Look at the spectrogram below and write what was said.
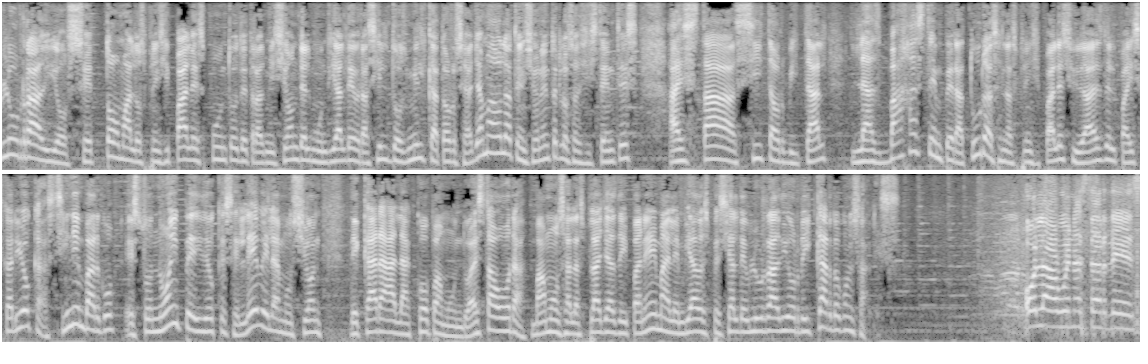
Blue Radio se toma los principales puntos de transmisión del Mundial de Brasil 2014. Ha llamado la atención entre los asistentes a esta cita orbital las bajas temperaturas en las principales ciudades del país carioca. Sin embargo, esto no ha impedido que se eleve la emoción de cara a la Copa Mundo. A esta hora vamos a las playas de Ipanema. El enviado especial de Blue Radio, Ricardo González. Hola, buenas tardes.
